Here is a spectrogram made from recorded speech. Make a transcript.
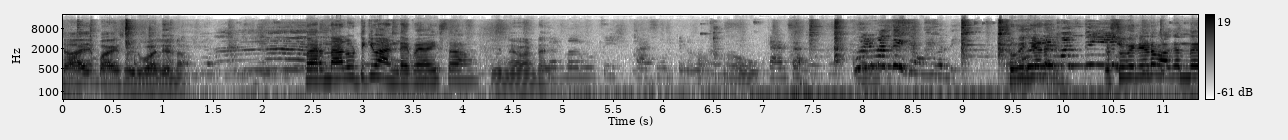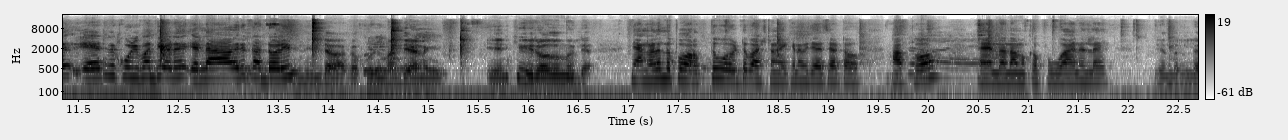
ചായയും പായസം ഒരുപോലെയാണ് പിറന്നാൾ കുട്ടിക്ക് വേണ്ടേ പായസം? പിന്നെ വേണ്ടേ? സുകന്യയുടെ സുകന്യയുടെ മകന്ന് ഏട്ടന് കുഴിമന്തിയാണ്. എല്ലാവരും കണ്ടോളി നിന്റെ വക കുഴിമന്തിയാണെങ്കിൽ എനിക്ക് വിരോധമൊന്നുമില്ല. ഞങ്ങളിന്ന് പുറത്ത് പോയിട്ട് ഭക്ഷണം കഴിക്കണം വിചാരിച്ചാട്ടോ. അപ്പോൾ എന്താ നമുക്ക് പോവാനുള്ള? യന്ത്രമില്ല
